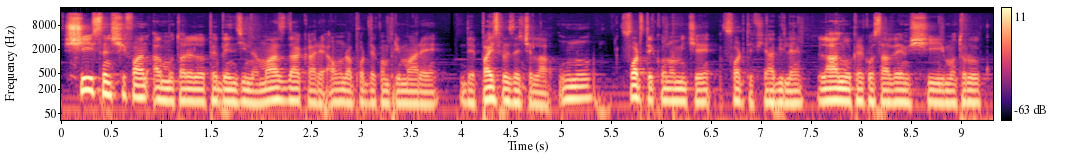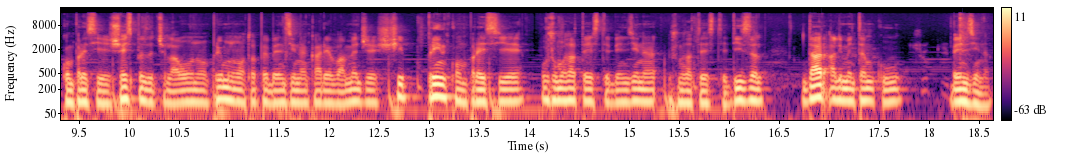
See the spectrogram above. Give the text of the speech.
Și sunt și fan al motoarelor pe benzină Mazda care au un raport de comprimare de 14 la 1, foarte economice, foarte fiabile. La anul cred că o să avem și motorul cu compresie 16 la 1, primul motor pe benzină care va merge și prin compresie, o jumătate este benzină, o jumătate este diesel, dar alimentăm cu benzină.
